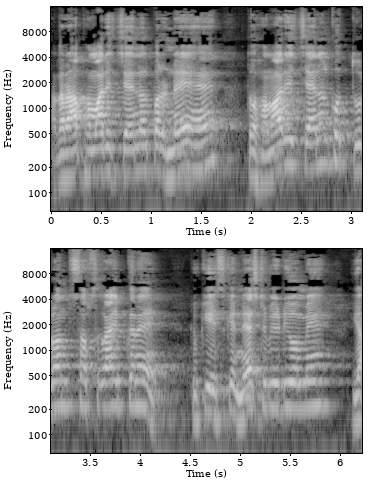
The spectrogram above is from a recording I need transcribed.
अगर आप हमारे चैनल पर नए हैं तो हमारे चैनल को तुरंत सब्सक्राइब करें, क्योंकि इसके नेक्स्ट वीडियो में या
